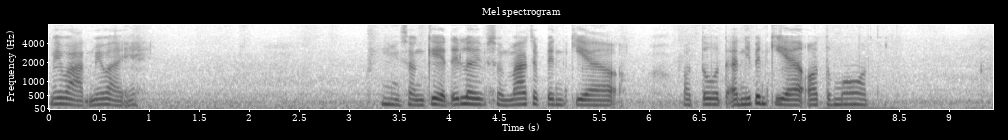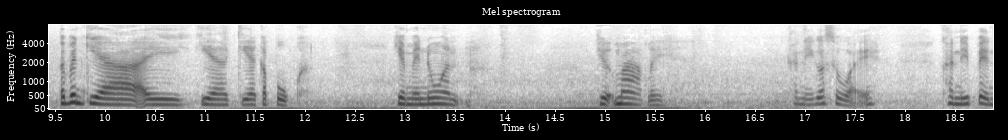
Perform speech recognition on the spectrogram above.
ไม่หวาดไม่ไหวสังเกตได้เลยส่วนมากจะเป็นเกียร์ ออโต้แต่อันนี้เป็นเกียร์ออโตโมดแล้วเป็นเกียร์ไอเกียร์เกียร์กระปุก เกียร์เมนวลเยอะมากเลย คันนี้ก็สวย คันนี้เป็น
